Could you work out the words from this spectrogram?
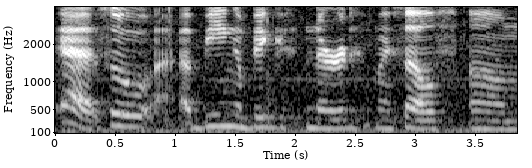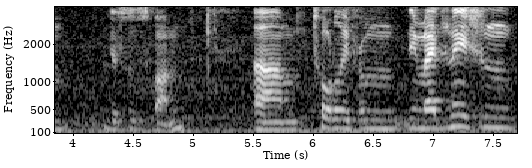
Yeah, so uh, being a big nerd myself, um, this was fun. Um, totally from the imagination.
